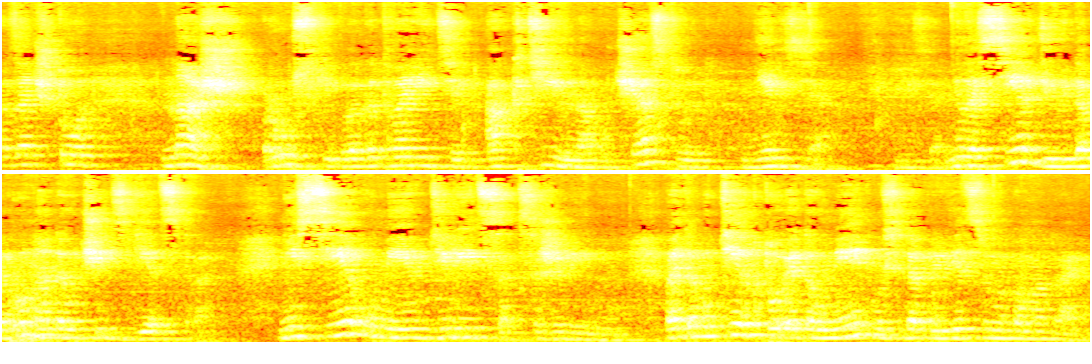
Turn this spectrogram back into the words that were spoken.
сказать, что наш русский благотворитель активно участвует, нельзя. нельзя. Милосердию и добру надо учить с детства. Не все умеют делиться, к сожалению. Поэтому те, кто это умеет, мы всегда приветствуем и помогаем.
